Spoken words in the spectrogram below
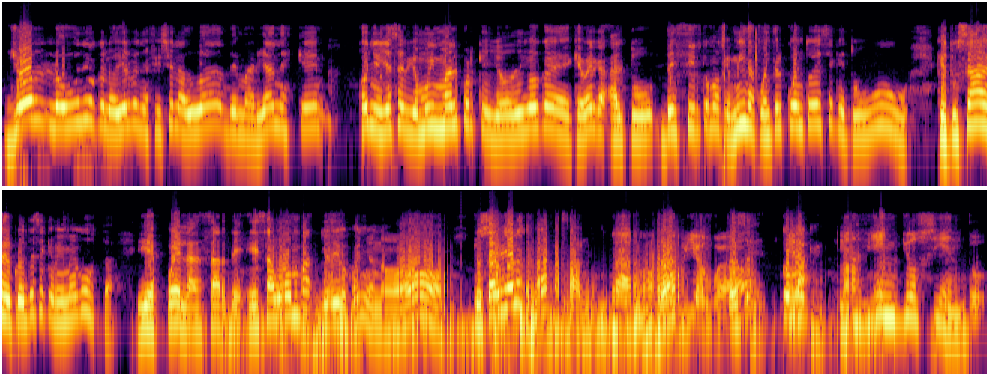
Yo lo único que le doy el beneficio de la duda de Mariana es que, coño, ella se vio muy mal porque yo digo que, que verga, al tú decir como que, mira, cuenta el cuento ese que tú, que tú sabes, el cuento ese que a mí me gusta, y después lanzarte esa bomba, yo digo, coño, no, tú sabías lo que estaba pasando. Claro, obvio, weón. Entonces, como Mira, que- Más bien yo siento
